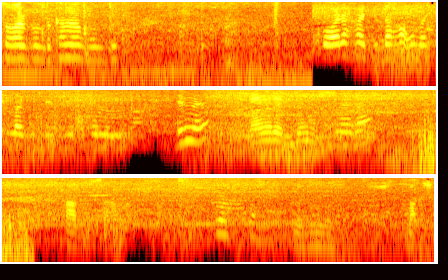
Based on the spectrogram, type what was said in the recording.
Zor bulduk ama bulduk. Bu ara hacı daha ulaşılabilir bir konumda. Değil mi? Ben nereye biliyor musun? Nere? Tatlı sağlamaz. Nasıl? Bizim bu. Bak şu.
